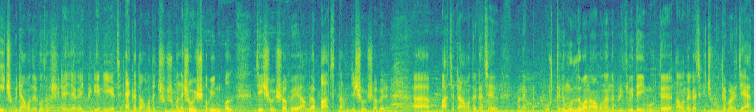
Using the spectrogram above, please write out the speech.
এই ছবিটা আমাদের কোথাও সেটাই জায়গায় ফিরিয়ে নিয়ে গেছে। একে তো আমাদের মানে শৈশবে ইনভলভ যে শৈশবে আমরা বাঁচতাম, যে শৈশবের বাচ্চাটা আমাদের কাছে মানে ওর থেকে মূল্যবান আমার মনে হয় না পৃথিবীতে এই মুহূর্তে আমাদের কাছে কিছু হতে পারে। যে এত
